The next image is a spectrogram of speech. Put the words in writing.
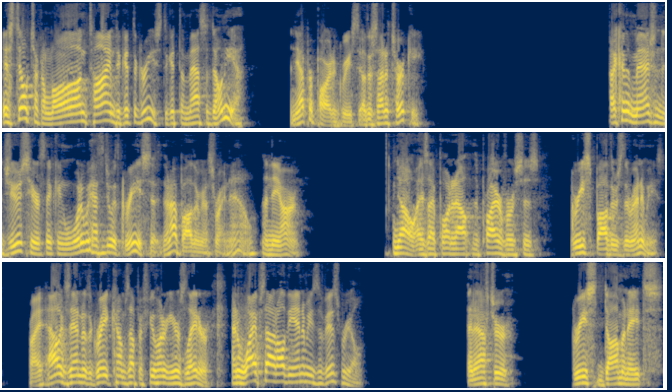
It still took a long time to get to Greece, to get to Macedonia in the upper part of Greece, the other side of Turkey. I can imagine the Jews here thinking, what do we have to do with Greece? They're not bothering us right now, and they aren't. No, as I pointed out in the prior verses, Greece bothers their enemies, right? Alexander the Great comes up a few hundred years later and wipes out all the enemies of Israel. And after Greece dominates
